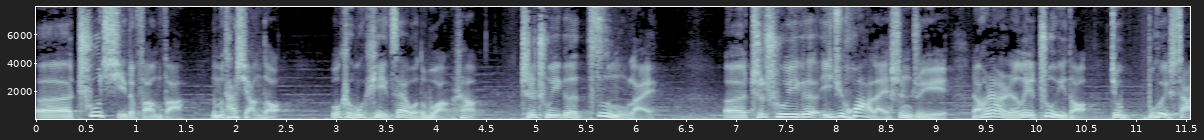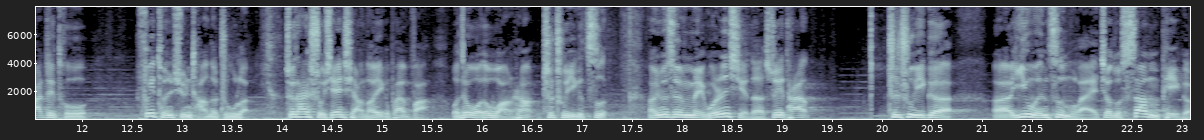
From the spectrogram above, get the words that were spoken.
呃出奇的方法。那么他想到。我可不可以在我的网上织出一个字母来，呃，织出一个一句话来，甚至于，然后让人类注意到，就不会杀这头非同寻常的猪了。所以他首先想到一个办法，我在我的网上织出一个字，啊，因为是美国人写的，所以他织出一个呃英文字母来，叫做 “some Pig。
